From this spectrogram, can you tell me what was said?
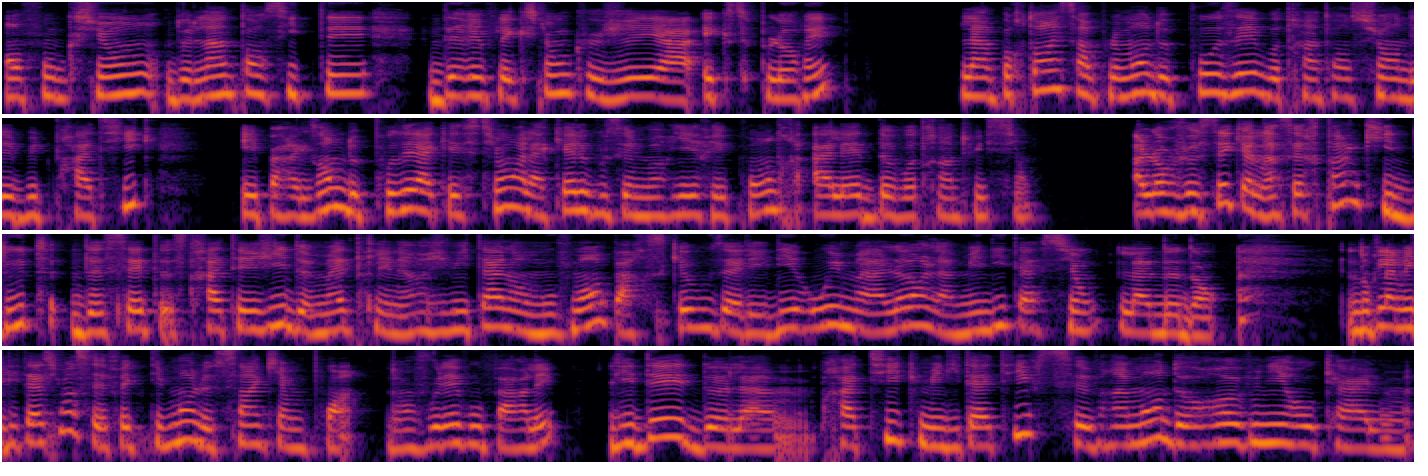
en fonction de l'intensité des réflexions que j'ai à explorer. L'important est simplement de poser votre intention en début de pratique et par exemple de poser la question à laquelle vous aimeriez répondre à l'aide de votre intuition. Alors je sais qu'il y en a certains qui doutent de cette stratégie de mettre l'énergie vitale en mouvement parce que vous allez dire oui mais alors la méditation là-dedans. Donc la méditation c'est effectivement le cinquième point dont je voulais vous parler. L'idée de la pratique méditative c'est vraiment de revenir au calme.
